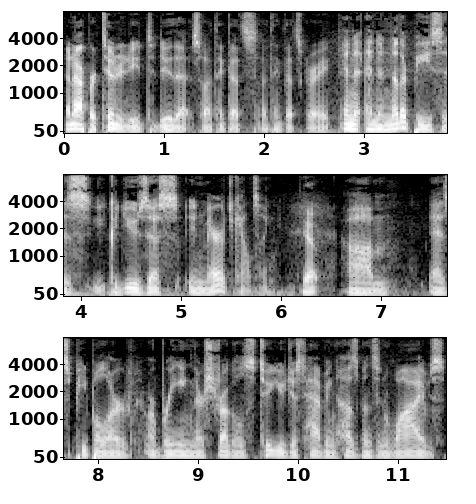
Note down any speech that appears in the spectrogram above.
an opportunity to do that. So I think that's I think that's great. And and another piece is you could use this in marriage counseling. Yep. Um, as people are are bringing their struggles to you, just having husbands and wives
